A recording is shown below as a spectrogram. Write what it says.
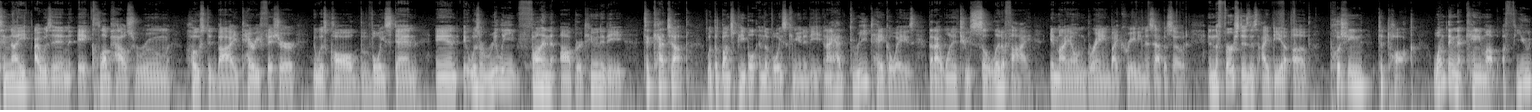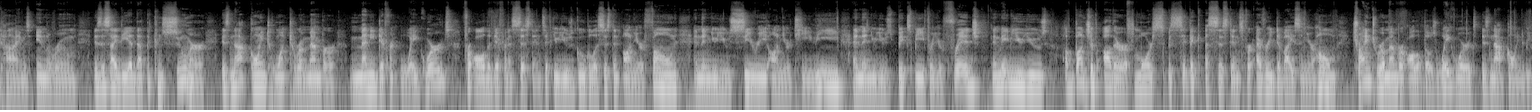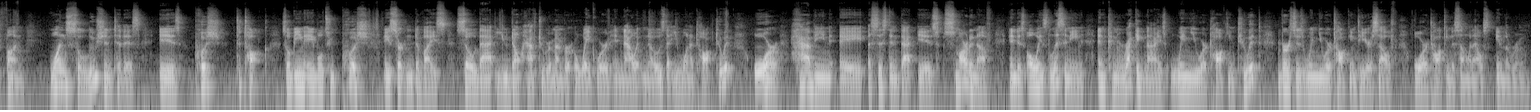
tonight I was in a clubhouse room hosted by Teri Fisher. It was called The Voice Den, and it was a really fun opportunity to catch up with a bunch of people in the voice community. And I had three takeaways that I wanted to solidify in my own brain by creating this episode. And the first is this idea of pushing to talk. One thing that came up a few times in the room is this idea that the consumer is not going to want to remember many different wake words for all the different assistants. If you use Google Assistant on your phone, and then you use Siri on your TV, and then you use Bixby for your fridge, and maybe you use a bunch of other more specific assistants for every device in your home, trying to remember all of those wake words is not going to be fun. One solution to this is push to talk. So being able to push a certain device so that you don't have to remember a wake word and now it knows that you want to talk to it or having a assistant that is smart enough and is always listening and can recognize when you are talking to it versus when you are talking to yourself or talking to someone else in the room.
